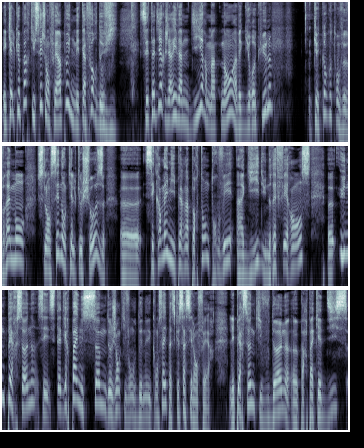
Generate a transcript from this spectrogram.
Et quelque part, tu sais, j'en fais un peu une métaphore de vie. C'est-à-dire que j'arrive à me dire maintenant, avec du recul, que quand on veut vraiment se lancer dans quelque chose, euh, c'est quand même hyper important de trouver un guide, une référence, euh, une personne, c'est-à-dire pas une somme de gens qui vont vous donner des conseils parce que ça c'est l'enfer. Les personnes qui vous donnent euh, par paquet de 10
